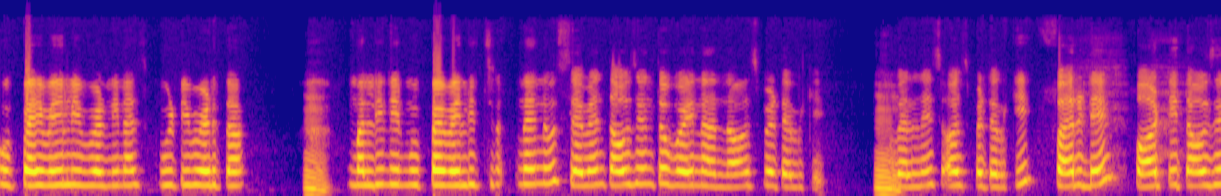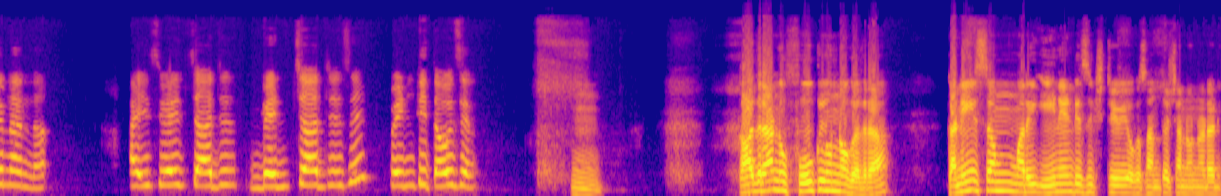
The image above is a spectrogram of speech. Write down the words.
ముప్పై వేలు ఇవ్వండి నా స్కూటీ పెడతా. మళ్ళీ నేను ముప్పై వేలు ఇచ్చిన. నేను సెవెన్ థౌసండ్తో పోయినా అన్న హాస్పిటల్కి. వెల్నెస్ హాస్పిటల్కి పర్ డే ఫార్టీ థౌసండ్ అన్న. ICI charges bed charges twenty thousand um. కాదురా నువ్వు ఫోక్లు ఉన్నావు కదరా. కనీసం మరి ఈ నైన్టీ సిక్స్టీ ఒక సంతోషాన్ని ఉన్నాడని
